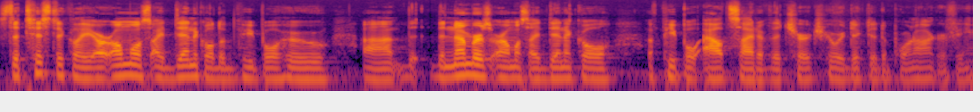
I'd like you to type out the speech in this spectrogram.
statistically, are almost identical to the people who, uh, the, the, numbers are almost identical of people outside of the church who are addicted to pornography.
